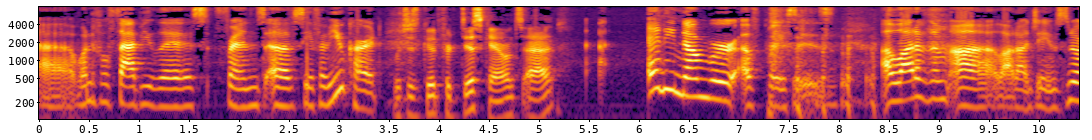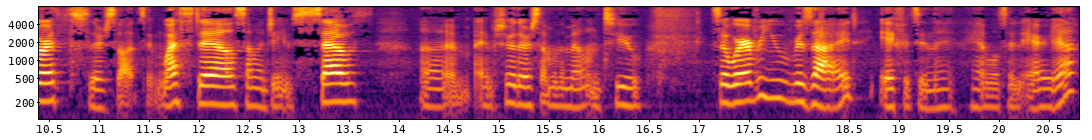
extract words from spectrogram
a wonderful fabulous friends of cfmu card Which is good for discounts at. any number of places. a lot of them, uh, a lot on James North. So there's lots in Westdale, some on James South. Um, I'm sure there's some on the mountain too. So wherever you reside, if it's in the Hamilton area,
